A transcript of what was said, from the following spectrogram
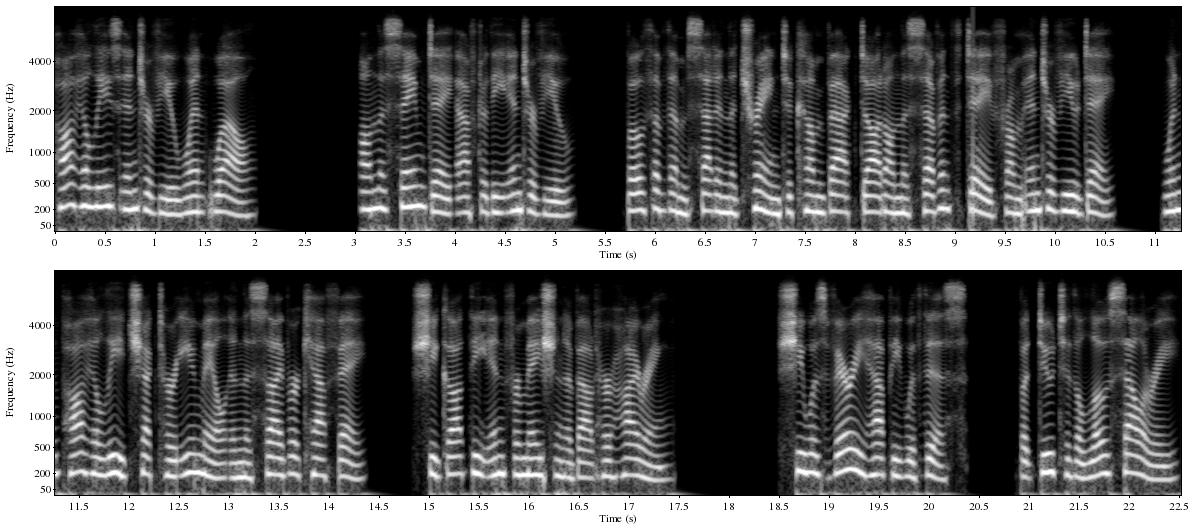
Pahili's interview went well. On the same day after the interview, both of them sat in the train to come back. On the seventh day from interview day, when Pahili checked her email in the cyber cafe, she got the information about her hiring. She was very happy with this, but due to the low salary,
